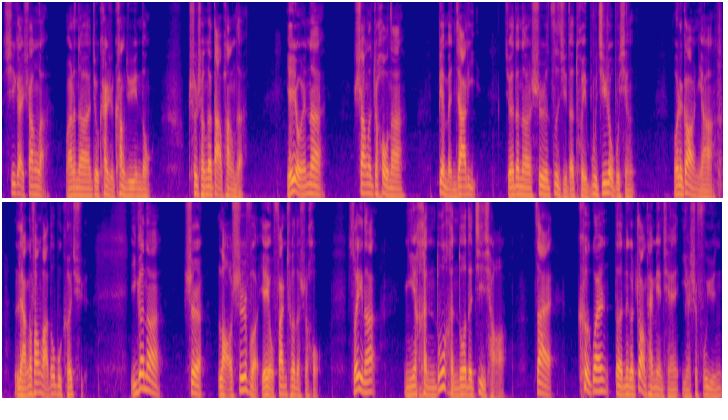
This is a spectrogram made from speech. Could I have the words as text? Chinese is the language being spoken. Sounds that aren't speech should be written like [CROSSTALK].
膝盖伤了，完了呢就开始抗拒运动，吃成个大胖子。也有人呢伤了之后呢变本加厉，觉得呢是自己的腿部肌肉不行。我得告诉你啊，两个方法都不可取。一个呢是老师傅也有翻车的时候，所以呢你很多很多的技巧在。客观的那个状态面前也是浮云。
